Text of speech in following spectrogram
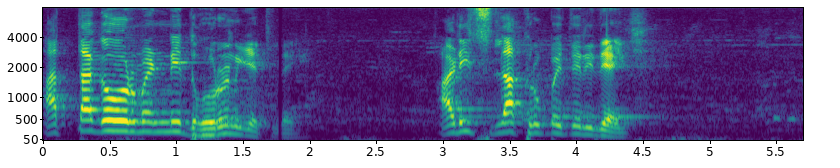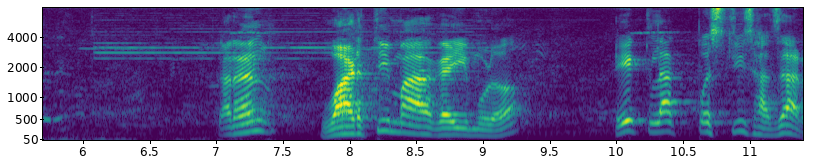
आत्ता गव्हर्नमेंटने धोरण घेतलंय. अडीच लाख रुपये तरी द्यायचे. कारण वाढती महागाईमुळं एक लाख पस्तीस हजार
